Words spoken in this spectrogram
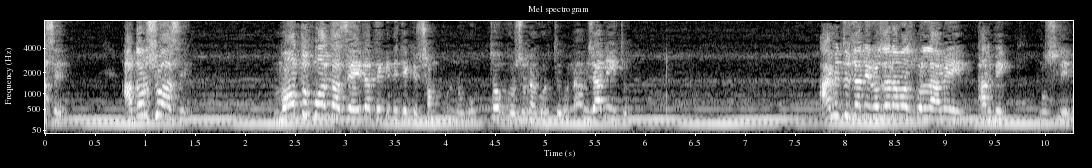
আছে, আদর্শ আছে, মতপথ আছে, এটা থেকে নিজেকে সম্পূর্ণ মুক্ত ঘোষণা করতে হবে। আমি জানি তো। আমি তো জানি রোজা নামাজ পড়লে আমি ধার্মিক, মুসলিম।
